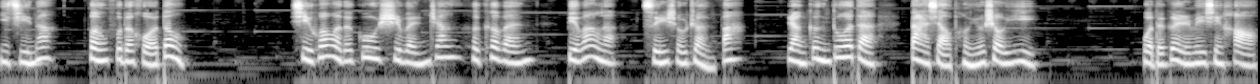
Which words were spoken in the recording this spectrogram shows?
以及呢丰富的活动。喜欢我的故事、文章和课文，别忘了随手转发，让更多的大小朋友受益。我的个人微信号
